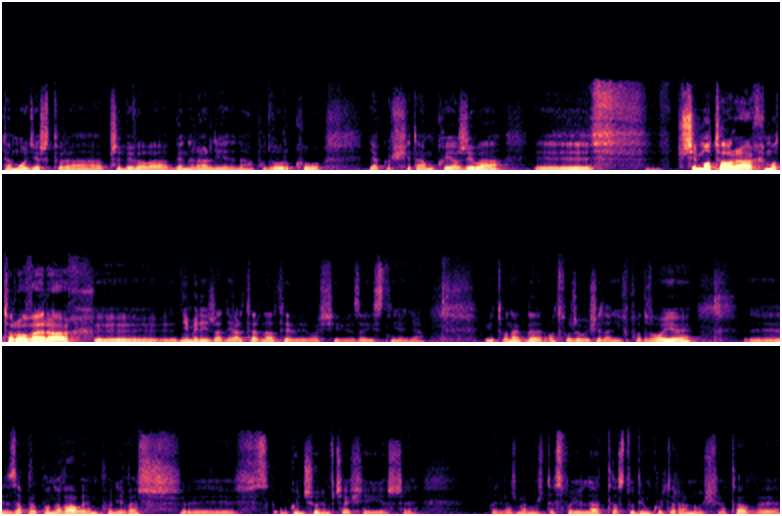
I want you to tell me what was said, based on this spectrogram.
ta młodzież, która przebywała generalnie na podwórku, jakoś się tam kojarzyła y, przy motorach, motorowerach, y, nie mieli żadnej alternatywy właściwie zaistnienia. I tu nagle otworzyły się dla nich podwoje. Y, Zaproponowałem, ponieważ y, ukończyłem wcześniej jeszcze, ponieważ mam już te swoje lata, studium kulturalno-oświatowe,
